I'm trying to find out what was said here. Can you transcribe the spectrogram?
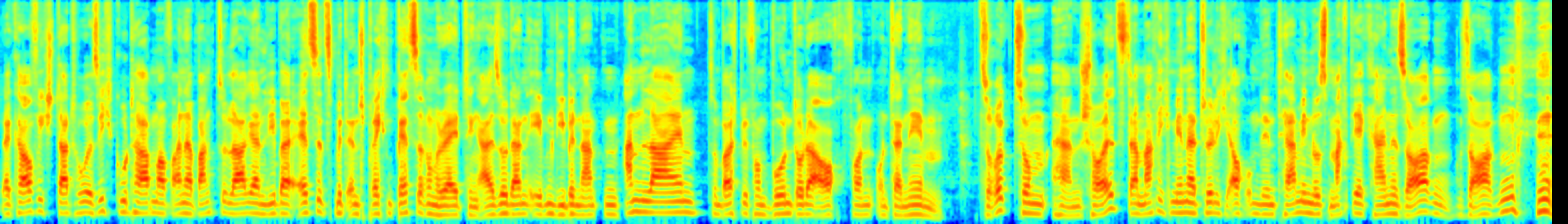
Da kaufe ich statt hohe Sichtguthaben auf einer Bank zu lagern lieber Assets mit entsprechend besserem Rating, also dann eben die benannten Anleihen, zum Beispiel vom Bund oder auch von Unternehmen. Zurück zum Herrn Scholz. Da mache ich mir natürlich auch um den Terminus macht ihr keine Sorgen, Sorgen,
